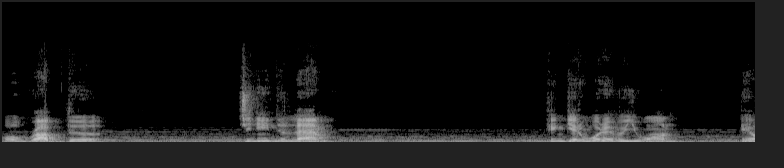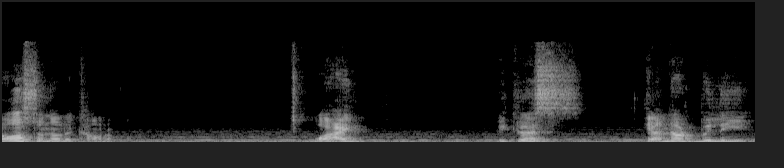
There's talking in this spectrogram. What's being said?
or rub the genie in the lamp can get whatever you want, they're also not accountable. Why? Because they are not really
